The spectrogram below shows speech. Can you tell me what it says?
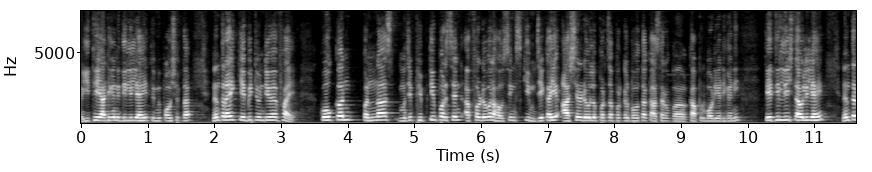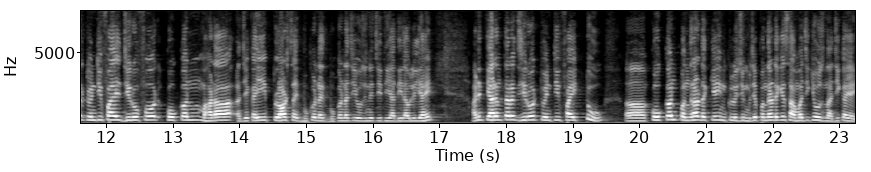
इथे या ठिकाणी दिलेली आहे तुम्ही पाहू शकता. नंतर आहे K B twenty five five Konkan पन्नास म्हणजे fifty percent affordable housing scheme जे काही आशर डेव्हलपरचा प्रकल्प होता कासर कापूरबावडी या ठिकाणी तेथील लिस्ट लावलेली आहे. नंतर twenty five zero four Konkan MHADA जे काही प्लॉट्स आहेत भूखंड आहेत भूखंडाची योजनेची ती यादी लावलेली आहे. आणि त्यानंतर zero twenty five two Konkan पंधरा टक्के इन्क्लुजिंग म्हणजे पंधरा टक्के सामाजिक योजना जी काही आहे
